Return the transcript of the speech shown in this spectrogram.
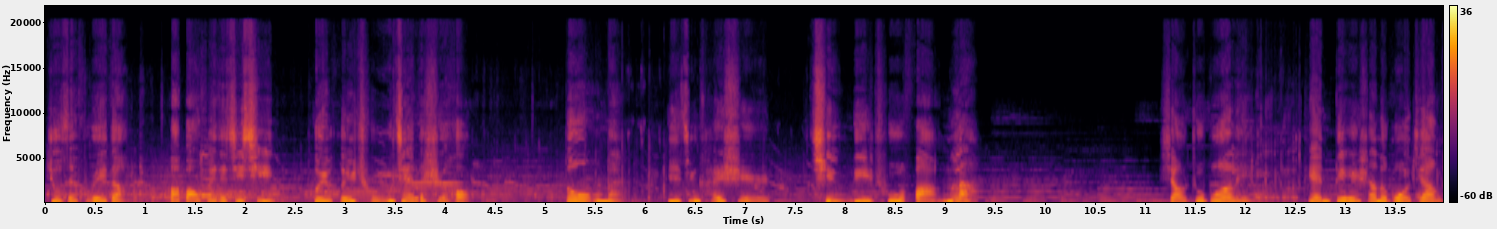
就在弗瑞德把报废的机器推回储物间的时候，动物们已经开始清理厨房了。小猪玻璃舔地上的果酱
